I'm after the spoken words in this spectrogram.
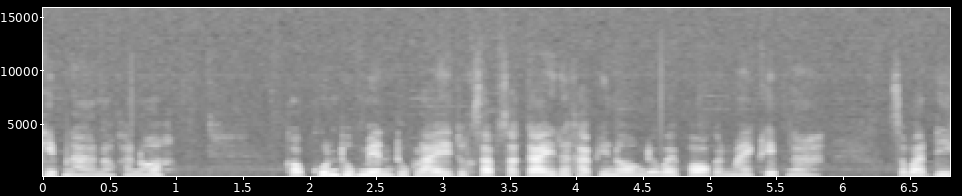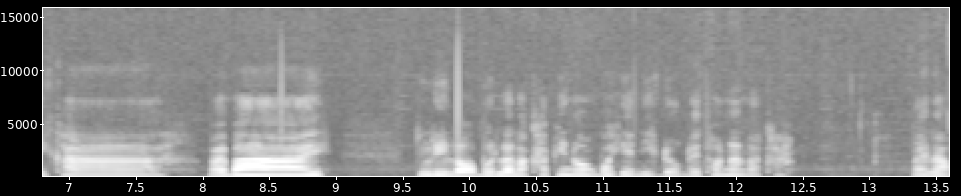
คลิปหน้าเนาะค่ะเนาะขอบคุณทุกเม่นทุกไลค์ทุกซับสไครต์ด้วยค่ะพี่น้องเดี๋ยวไว้พอกันไหมคลิปหน้าสวัสดีค่ะบ๊ายบายจุลี่เลาะเบิดแล้วล่ะค่ะพี่น้องเพเห็นอีกดอกได้เท่านั้นล่ะค่ะ ไปแล้ว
